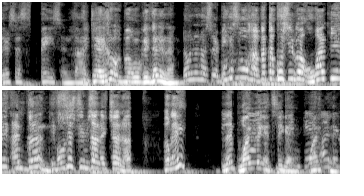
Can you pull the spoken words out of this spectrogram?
there's a space and time. Jericho, huwag ganda na. No, no, no, sir. Because mo ka, patapusin mo ako. One minute, I'm done. It's just seems like shut up. Okay? Let one minute, sige. One minute.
